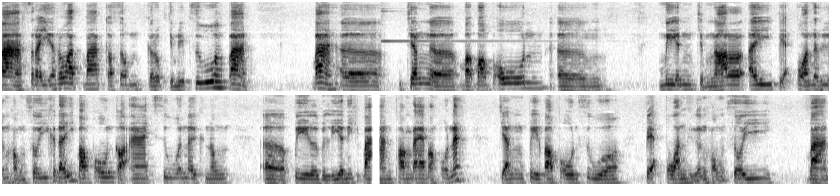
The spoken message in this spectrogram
បាទស្រីរតបាទក៏សូមគោរពជំរាបសួរបាទបាទអឺអញ្ចឹងបើបងប្អូនអឺមានចម្ងល់អីពាក់ព័ន្ធរឿងហុងស៊ុយក្តីបងប្អូនក៏អាចសួរនៅក្នុងពេលវេលានេះបានផងដែរបងប្អូនណាចឹងពេលបងប្អូនសួរពាក់ព័ន្ធរឿងហុងស៊ុយបាទ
